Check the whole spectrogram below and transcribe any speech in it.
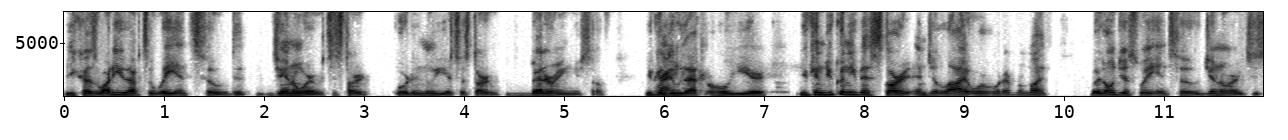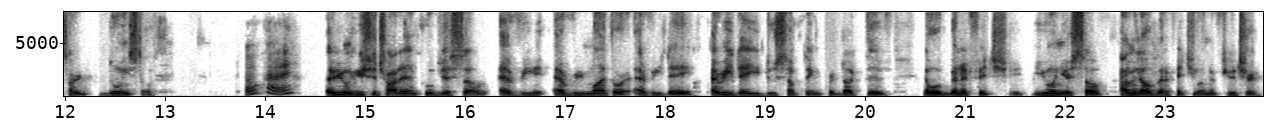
Because why do you have to wait until the January to start or the new year to start bettering yourself? You can do Right. that the whole year. You can you can even start in July or whatever month, but don't just wait until January to start doing stuff. Okay. Everyone, you should try to improve yourself every every month or every day. Every day you do something productive that will benefit you, you and yourself. I mean, that will benefit you in the future.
